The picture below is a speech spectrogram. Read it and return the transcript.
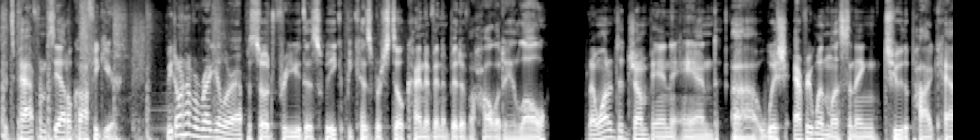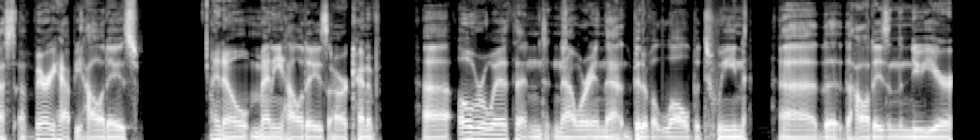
it's Pat from Seattle Coffee Gear. We don't have a regular episode for you this week because we're still kind of in a bit of a holiday lull, but I wanted to jump in and uh, wish everyone listening to the podcast a very happy holidays. I know many holidays are kind of uh, over with, and now we're in that bit of a lull between uh, the the holidays and the new year.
